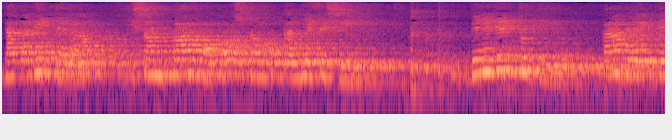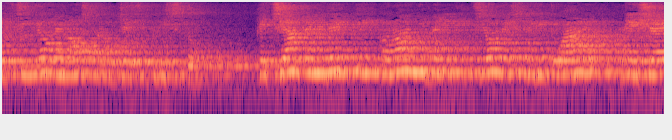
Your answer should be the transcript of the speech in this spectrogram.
Dalla lettera di San Paolo Apostolo agli Efesini. Benedetto Dio, Padre del Signore nostro Gesù Cristo, che ci ha benedetti con ogni benedizione spirituale nei cieli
